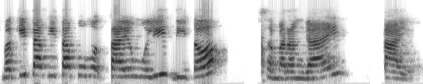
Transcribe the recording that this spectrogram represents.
Magkita-kita po tayo muli dito sa Barangay Tayo.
